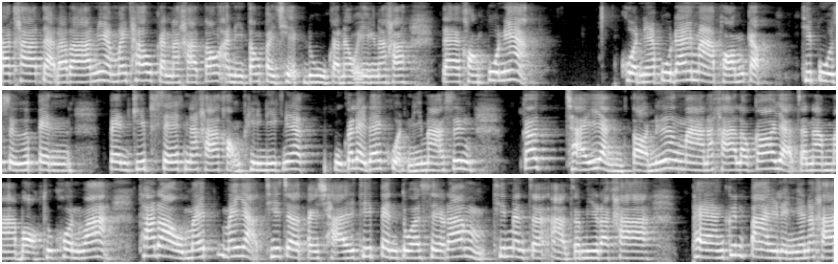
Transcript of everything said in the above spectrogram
ราคาแต่ละร้านเนี่ยไม่เท่ากันนะคะ ต้องอันนี้ต้องไปเช็คดูกันเอาเองนะคะ แต่ของปูเนี่ย ขวดเนี้ยปูได้มาพร้อมกับที่ปูซื้อเป็นเป็นกิฟต์เซตนะคะของคลินิกเนี่ยปูก็เลยได้ขวดนี้มาซึ่ง ก็ใช้อย่างต่อเนื่องมานะคะ แล้วก็อยากจะนำมาบอกทุกคนว่า ถ้าเราไม่ไม่อยากที่จะไปใช้ที่เป็นตัวเซรั่มที่มันจะอาจจะมีราคาแพงขึ้นไปอะไรเงี้ยนะคะ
